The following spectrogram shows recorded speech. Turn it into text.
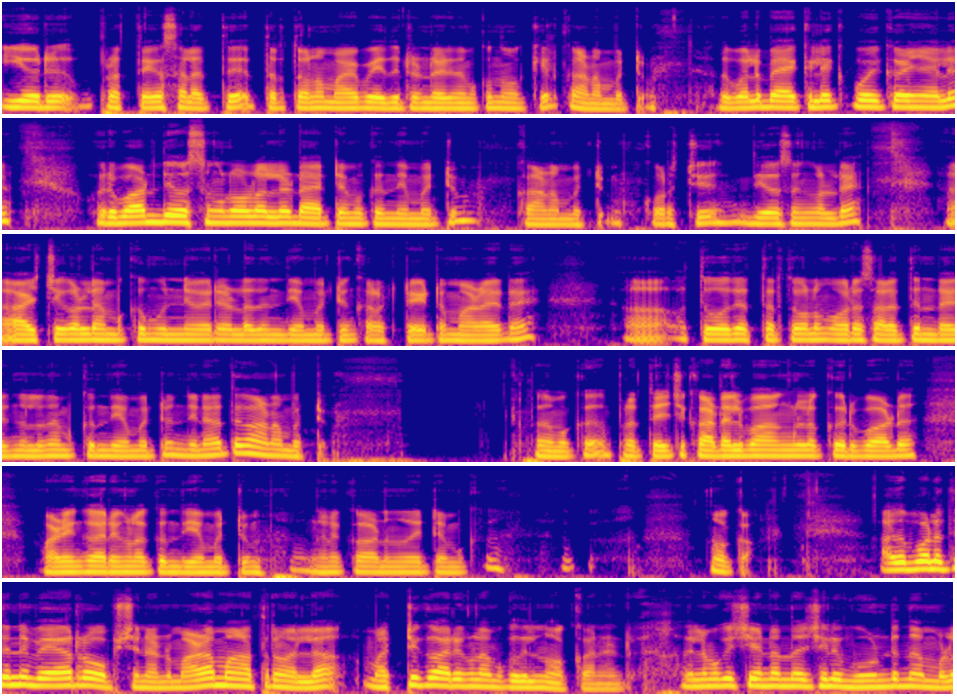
ഈ ഒരു പ്രത്യേക സ്ഥലത്ത് എത്രത്തോളം മഴ പെയ്തിട്ടുണ്ടായിരുന്നു നമുക്ക് നോക്കിയാൽ കാണാൻ പറ്റും. അതുപോലെ ബാക്കിലേക്ക് പോയി കഴിഞ്ഞാൽ ഒരുപാട് ദിവസങ്ങളോളമുള്ള ഡാറ്റ നമുക്ക് എന്ത് ചെയ്യാൻ പറ്റും? കാണാൻ പറ്റും. കുറച്ച് ദിവസങ്ങളുടെ ആഴ്ചകളുടെ നമുക്ക് മുന്നേ വരെ ഉള്ളത് എന്ത് ചെയ്യാൻ പറ്റും? കറക്റ്റായിട്ട് മഴയുടെ തോത് എത്രത്തോളം ഓരോ സ്ഥലത്ത് ഉണ്ടായിരുന്നുള്ളത് നമുക്ക് എന്ത് ചെയ്യാൻ പറ്റും? ഇതിനകത്ത് കാണാൻ പറ്റും. അപ്പോൾ നമുക്ക് പ്രത്യേകിച്ച് കടൽ ഭാഗങ്ങളിലൊക്കെ ഒരുപാട് മഴയും കാര്യങ്ങളൊക്കെ എന്ത് ചെയ്യാൻ പറ്റും? അങ്ങനെ കാണുന്നതായിട്ട് നമുക്ക് നോക്കാം. അതുപോലെ തന്നെ വേറൊരു ഓപ്ഷനാണ് മഴ മാത്രമല്ല മറ്റു കാര്യങ്ങൾ നമുക്കിതിൽ നോക്കാനുണ്ട്. അതിൽ നമുക്ക് ചെയ്യേണ്ടതെന്ന് വെച്ചാൽ വീണ്ടും നമ്മൾ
